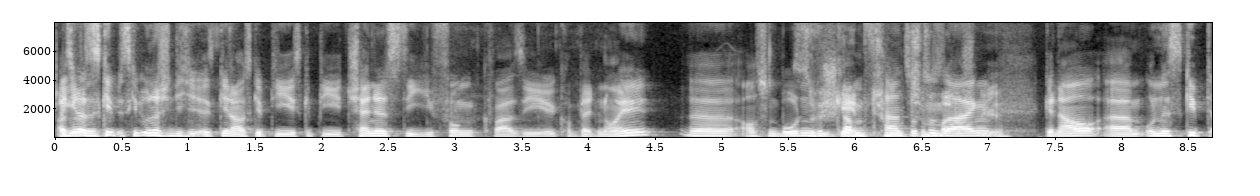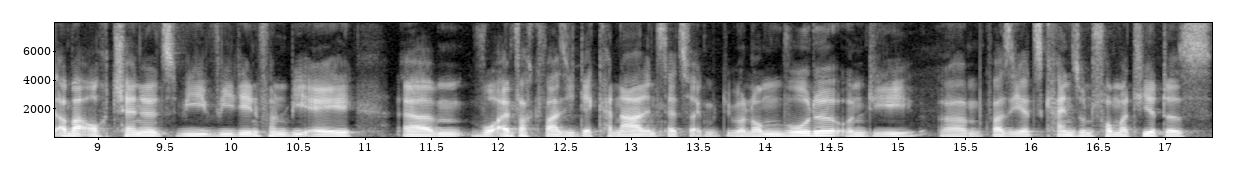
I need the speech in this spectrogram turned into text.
Also, also es, gibt, es gibt unterschiedliche, genau, es gibt die, es gibt die Channels, die Funk quasi komplett neu äh, aus dem Boden so gestampft hat, sozusagen. Genau. Ähm, und es gibt aber auch Channels wie, wie den von BA, ähm, wo einfach quasi der Kanal ins Netzwerk mit übernommen wurde und die ähm, quasi jetzt kein so ein formatiertes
